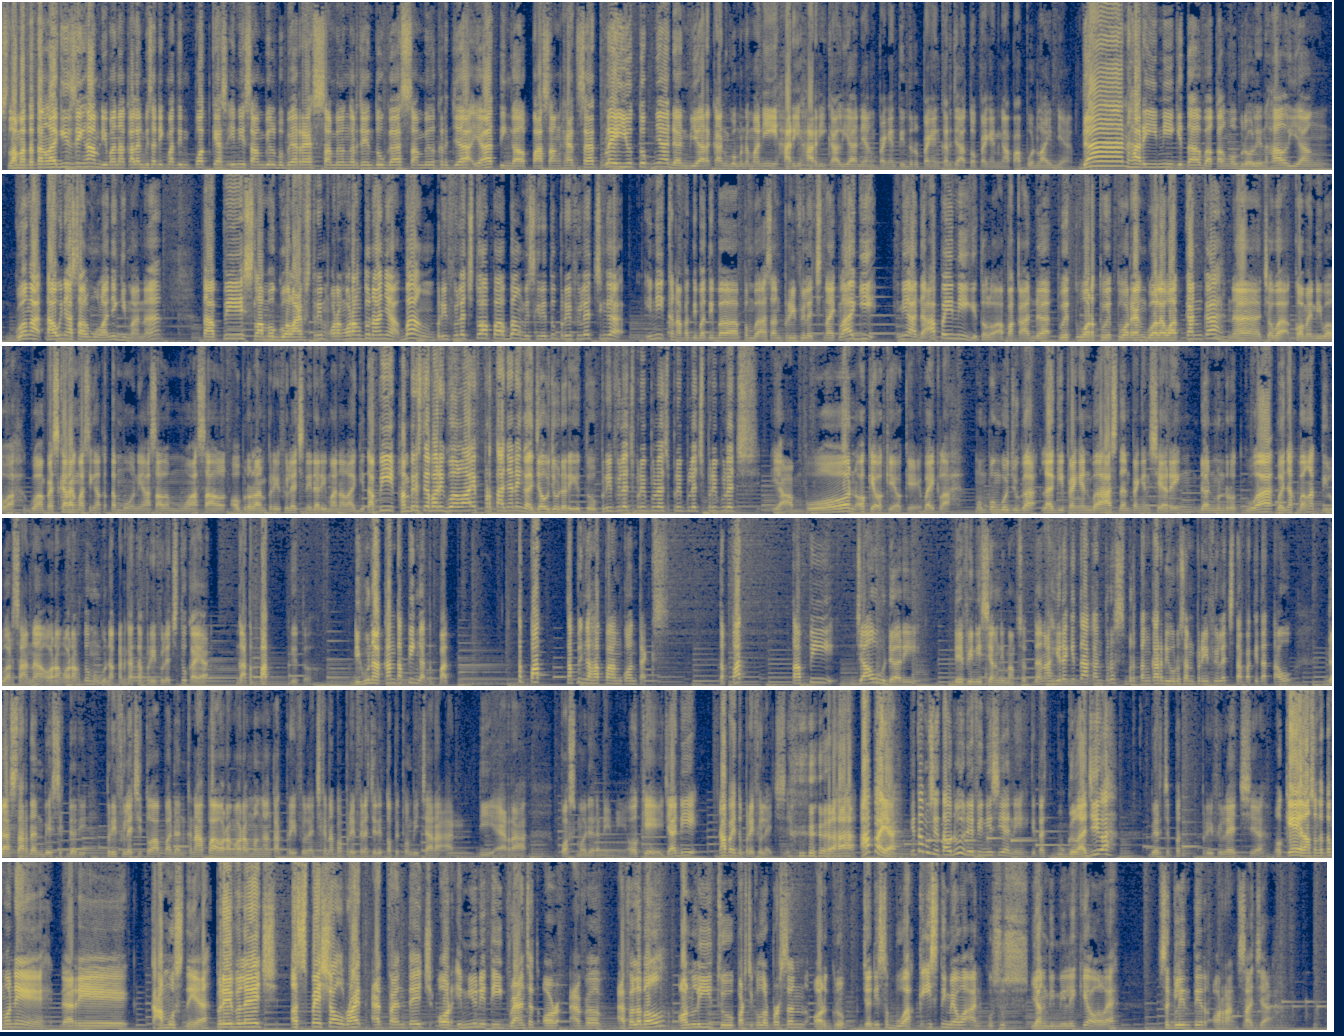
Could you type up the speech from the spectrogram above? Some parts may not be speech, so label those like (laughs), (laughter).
Selamat datang lagi Singham di mana kalian bisa nikmatin podcast ini sambil beberes, sambil ngerjain tugas, sambil kerja ya. Tinggal pasang headset, play YouTube-nya dan biarkan gue menemani hari-hari kalian yang pengen tidur, pengen kerja atau pengen ngapapun lainnya. Dan hari ini kita bakal ngobrolin hal yang gue nggak tahu ini asal mulanya gimana. Tapi selama gue live stream orang-orang tuh nanya, Bang, privilege itu apa? Bang, miskin itu privilege nggak? Ini kenapa tiba-tiba pembahasan privilege naik lagi? Ini ada apa ini gitu loh. Apakah ada tweet war tweet war yang gue lewatkan kah? Nah coba komen di bawah. Gue sampai sekarang masih nggak ketemu nih asal muasal obrolan privilege nih dari mana lagi. Tapi hampir setiap hari gue live pertanyaannya nggak jauh-jauh dari itu. Privilege privilege privilege privilege. Ya ampun. Oke oke oke. Baiklah. Mumpung gue juga lagi pengen bahas dan pengen sharing dan menurut gue banyak banget di luar sana orang-orang tuh menggunakan kata privilege tuh kayak nggak tepat gitu. Digunakan tapi nggak tepat tepat tapi nggak paham konteks. Tepat, tapi jauh dari definisi yang dimaksud. Dan akhirnya kita akan terus bertengkar di urusan privilege tanpa kita tahu dasar dan basic dari privilege itu apa dan kenapa orang-orang mengangkat privilege. Kenapa privilege jadi topik pembicaraan di era postmodern ini. Oke, jadi apa itu privilege? (laughs) apa ya? Kita mesti tahu dulu definisinya nih. Kita Google aja ya biar cepet privilege ya. Oke, langsung ketemu nih dari kamus nih ya. Privilege, a special right, advantage, or immunity granted or available only to particular person or group. Jadi sebuah keistimewaan khusus yang dimiliki oleh segelintir orang saja.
